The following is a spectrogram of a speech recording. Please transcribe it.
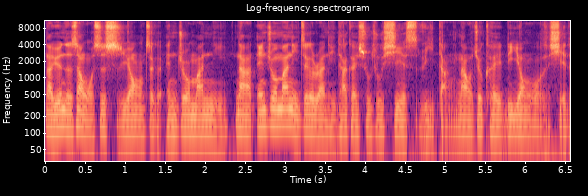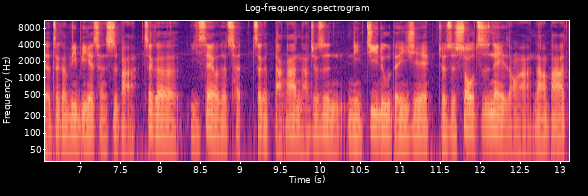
那原则上我是使用这个 Android Money。那 Android Money 这个软体它可以输出 CSV 档。那我就可以利用我写的这个 VBA 程式，把这个 Excel 的程这个档案啊，就是你记录的一些就是收支内容啊，然后把它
